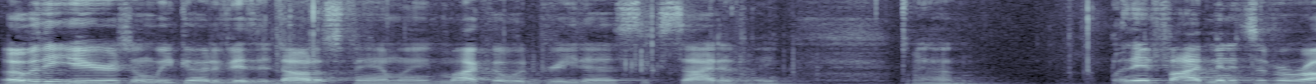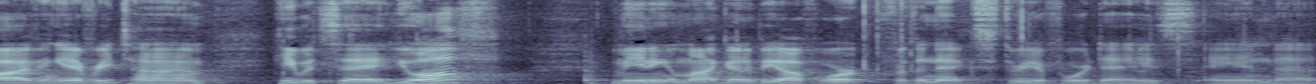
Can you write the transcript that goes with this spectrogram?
Over the years, when we go to visit Donna's family, Michael would greet us excitedly. Um, Within five minutes of arriving, every time he would say, You off? Meaning, am I going to be off work for the next three or four days? And uh,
